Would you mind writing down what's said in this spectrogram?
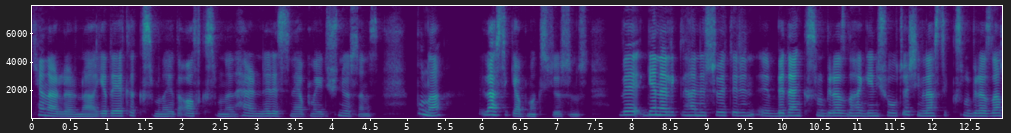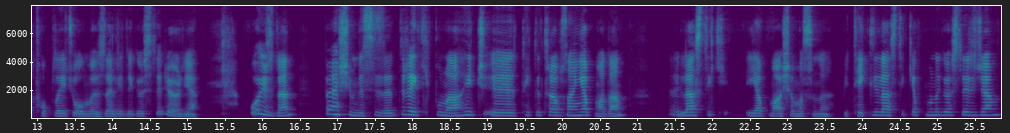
kenarlarına ya da yaka kısmına ya da alt kısmına her neresine yapmayı düşünüyorsanız buna lastik yapmak istiyorsunuz. Ve genellikle hani süveterin beden kısmı biraz daha geniş olacağı için lastik kısmı biraz daha toplayıcı olma özelliği de gösteriyor ya. O yüzden ben şimdi size direkt buna hiç e, tekli trabzan yapmadan e, lastik yapma aşamasını, bir tekli lastik yapımını göstereceğim.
